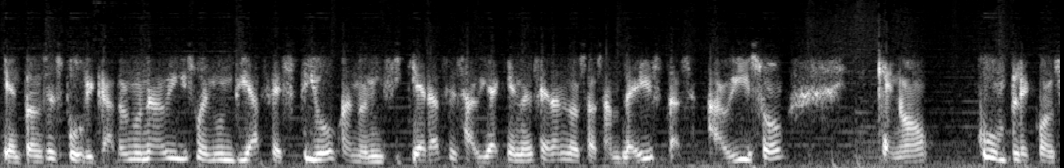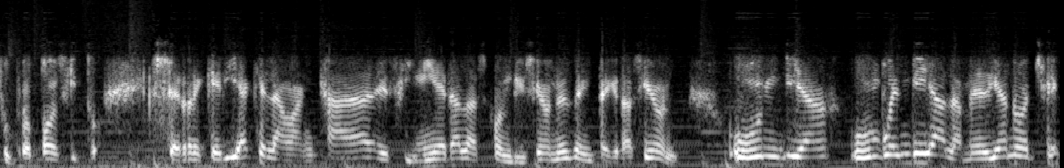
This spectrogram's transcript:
y entonces publicaron un aviso en un día festivo cuando ni siquiera se sabía quiénes eran los asambleístas. Aviso que no cumple con su propósito. Se requería que la bancada definiera las condiciones de integración. Un día, un buen día a la medianoche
